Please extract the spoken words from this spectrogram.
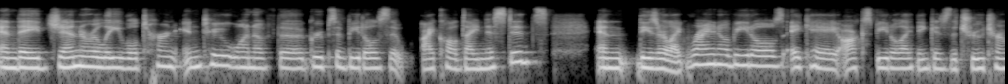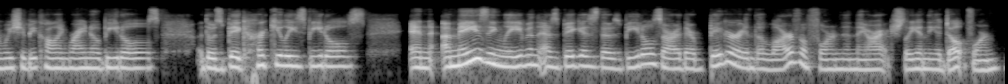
and they generally will turn into one of the groups of beetles that I call dynastids. And these are like rhino beetles, aka ox beetle, I think is the true term we should be calling rhino beetles, those big Hercules beetles. And amazingly, even as big as those beetles are, they're bigger in the larva form than they are actually in the adult form,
